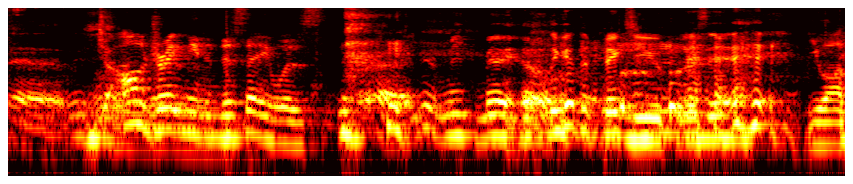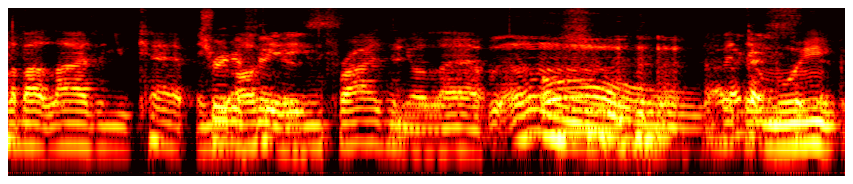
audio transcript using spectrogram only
Yeah, we should- All Drake needed to say was, Yeah, you're Meek Mill. Look at the picture you posted. "You all about lies and you cap, and Trigger you all fingers. get eating fries in your lap." Oh. Oh, I like how you Wink. that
